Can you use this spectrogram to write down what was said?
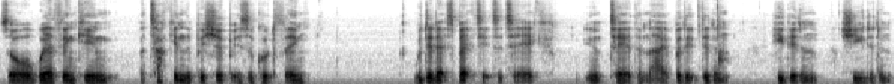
So we're thinking attacking the bishop is a good thing. We did expect it to take you know, take the knight, but it didn't he didn't, she didn't.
